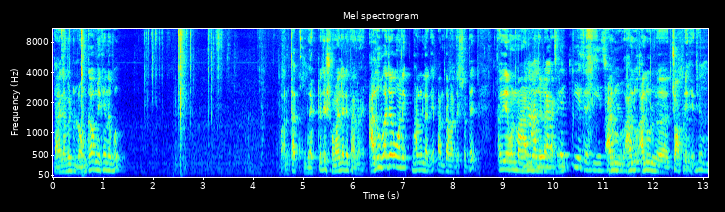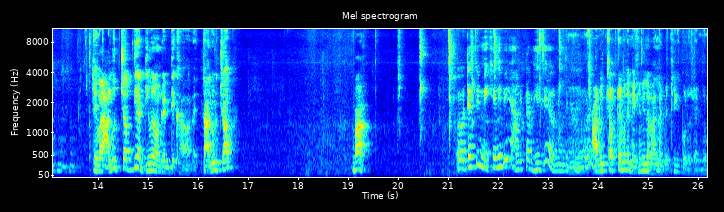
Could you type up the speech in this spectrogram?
তার আগে আমরা একটু লঙ্কাও মেখে নেব। পান্তা খুব একটা যে সময় লাগে তা নয়। আলু ভাজাও অনেক ভালো লাগে পান্তা ভাতের সাথে। আমি যেমন মা আলু আলু ভাজাটা আলু আলু আলুর চপ রেখেছে। তো এবার আলুর চপ দিয়ে আর ডিমের অমলেট দিয়ে খাওয়া হবে। তো আলুর চপ? বাহ! ওটা তুই মেখে নিবি, আলুটা ভেজে ওর মধ্যে আলুর চপটার মধ্যে মেখে নিলে ভালো লাগবে, ঠিক বলেছ একদম।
